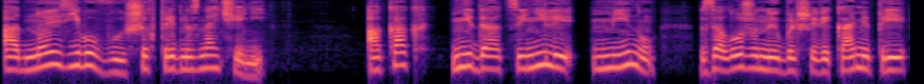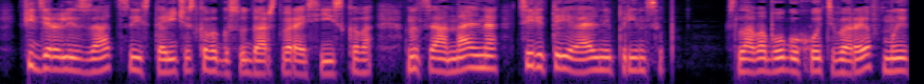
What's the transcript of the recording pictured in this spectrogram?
Одно из его высших предназначений. А как недооценили мину, заложенную большевиками при федерализации исторического государства российского, национально-территориальный принцип. Слава богу, хоть в РФ мы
